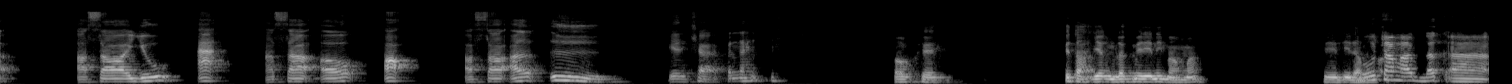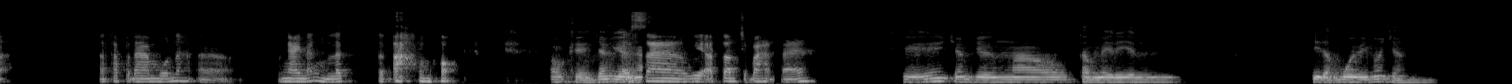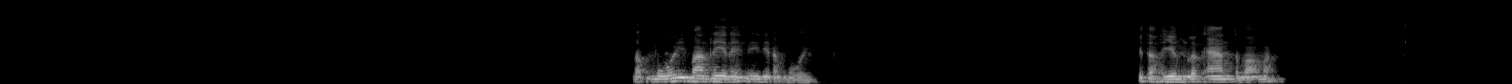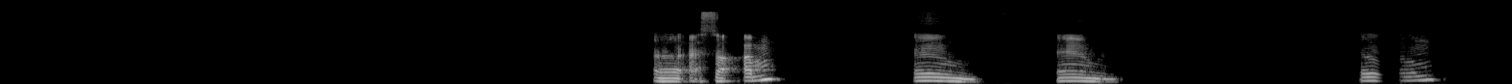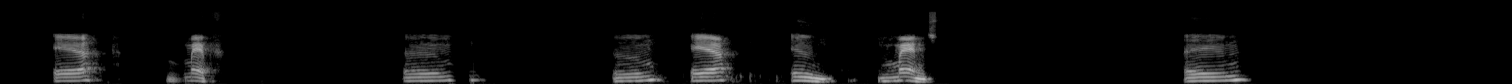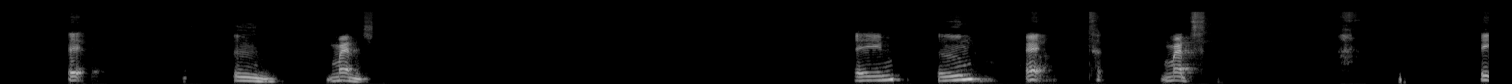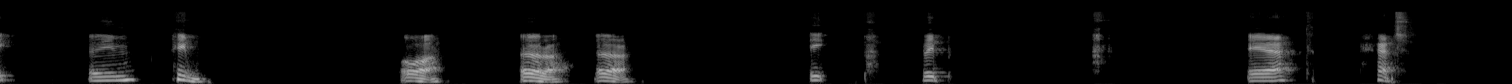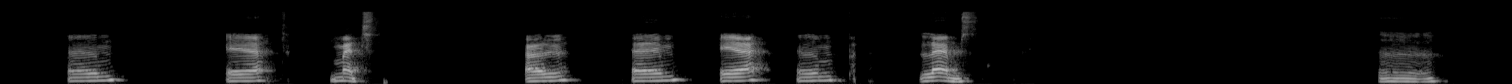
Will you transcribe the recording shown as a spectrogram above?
I saw U. A. I saw O. O. I saw O. U. អក្សរ L អឺវាឆាប៉ុណ្ណាអូខេគឺតោះយើងរំលឹកមេរៀននេះមកមកមេរៀនទីគ្រូ10ចង់ឲ្យរំលឹកអាអត្តបដាមុនណាអឺថ្ងៃហ្នឹងរំលឹកទាំងអស់មកអូខេអញ្ចឹងយើដោយងសារវាអត់តន់ច្បាស់ដែរអូខេអញ្ចឹងយើងមកតាមមេរៀនទី11វិញមកអញ្ចឹង 11បានរៀនទេមេរៀនទី11គឺតោះយើងរំលឹកអានត្មងមកអឺអក្សរ M អឺអឺអឺ air map អឺ um, air, um, man, um, e, um, man, em, um, e, t, mat, e, em, him, or, er er ị p rip. Air hatch um air match al em air um lamps uh,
